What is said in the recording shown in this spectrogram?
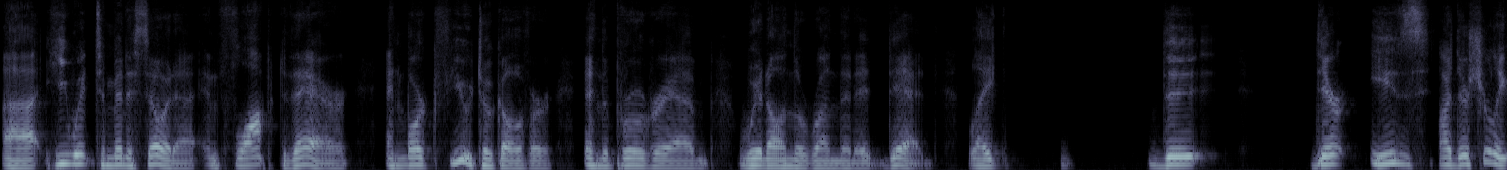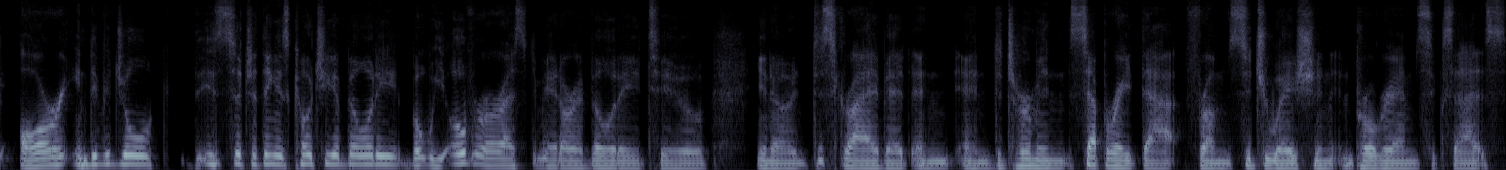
uh, he went to Minnesota and flopped there. And Mark Few took over, and the program went on the run that it did. Like the there is are there surely are individual is such a thing as coaching ability, but we overestimate our ability to, you know, describe it and and determine separate that from situation and program success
